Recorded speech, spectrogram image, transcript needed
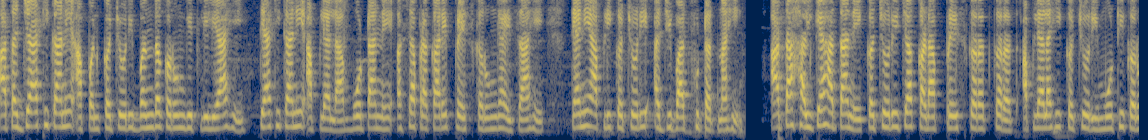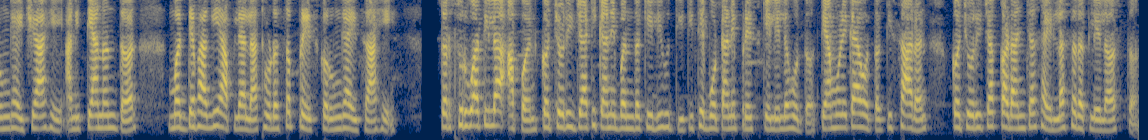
आता ज्या ठिकाणी आपण कचोरी बंद करून घेतलेली आहे त्या ठिकाणी आपल्याला बोटाने अशा प्रकारे प्रेस करून घ्यायचं आहे. त्याने आपली कचोरी अजिबात फुटत नाही. आता हलक्या हाताने कचोरीच्या कडा प्रेस करत करत आपल्याला ही कचोरी मोठी करून घ्यायची आहे आणि त्यानंतर मध्यभागी आपल्याला थोडंसं प्रेस करून घ्यायचं आहे. तर सुरुवातीला आपण कचोरी ज्या ठिकाणी बंद केली होती तिथे बोटाने प्रेस केलेलं होतं. त्यामुळे काय होतं की सारण कचोरीच्या कडांच्या साईडला सरकलेलं असतं.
